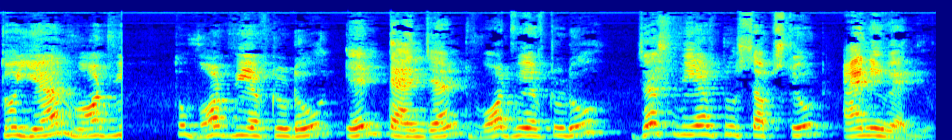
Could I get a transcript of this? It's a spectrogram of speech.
So here what we so what we have to do in tangent, what we have to do, just we have to substitute any value.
